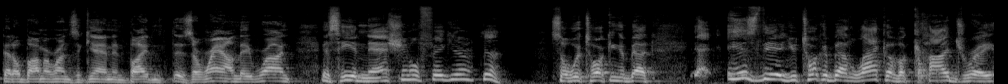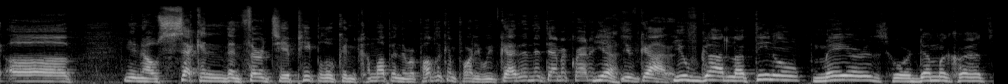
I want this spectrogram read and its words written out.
that Obama runs again and Biden is around, they run. Is he a national figure? Yeah. So we're talking about, is there, you talk about lack of a cadre of, you know, second and third tier people who can come up in the Republican Party. We've got it in the Democratic? Yes. You've got it. You've got Latino mayors who are Democrats.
